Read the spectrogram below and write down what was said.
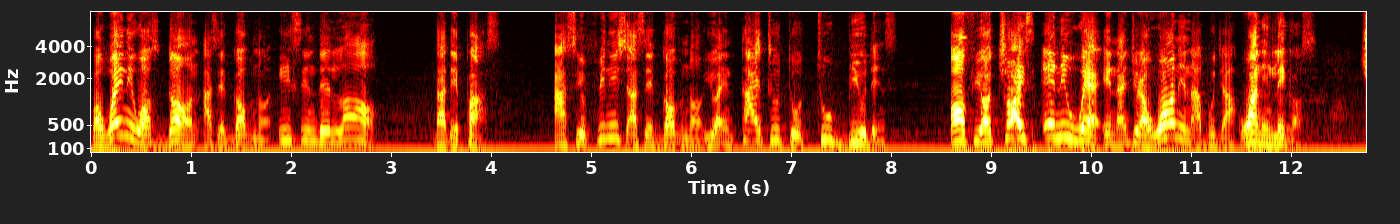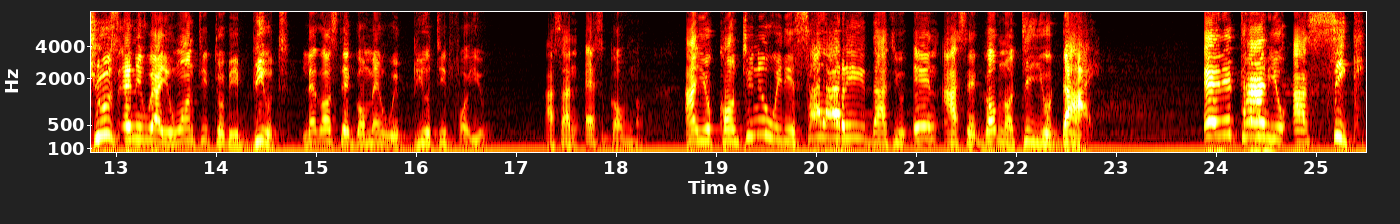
But when it was done as a governor, it's in the law that they passed. As you finish as a governor, you are entitled to two buildings of your choice anywhere in Nigeria, one in Abuja, one in Lagos. Choose anywhere you want it to be built. Lagos State government will build it for you as an ex-governor. And you continue with the salary that you earn as a governor till you die. Anytime you are sick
